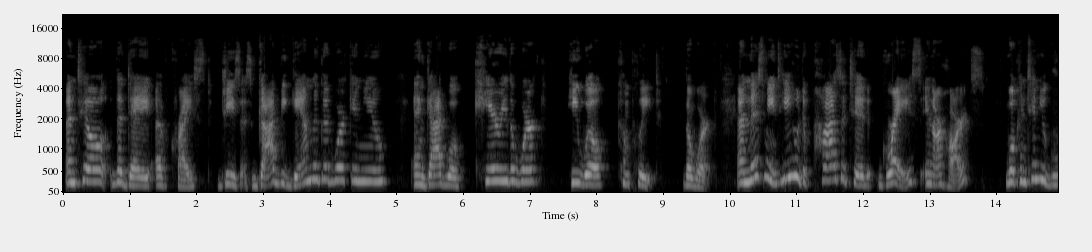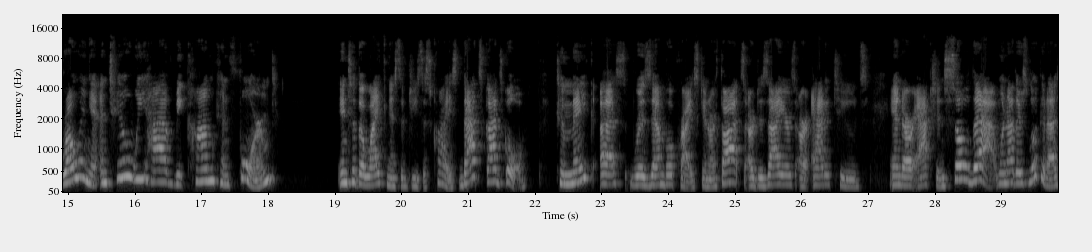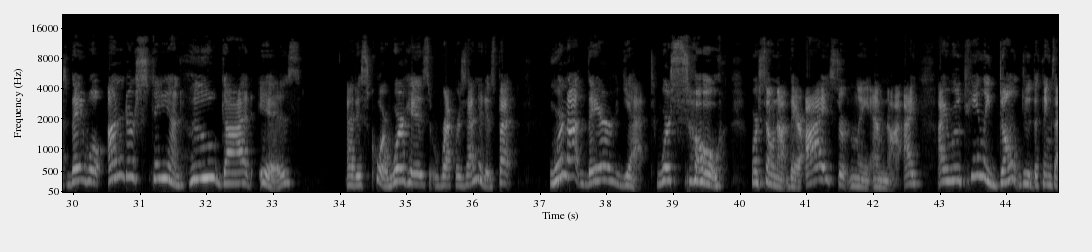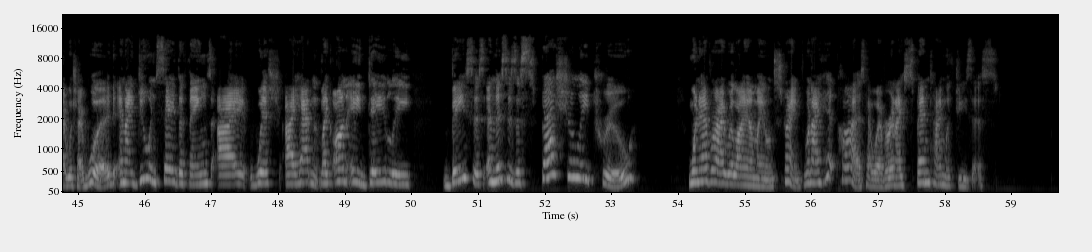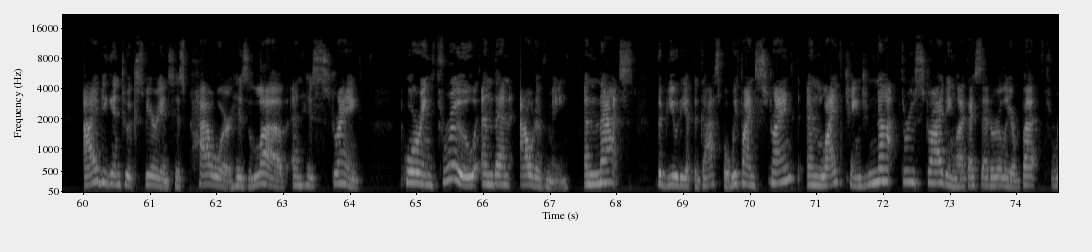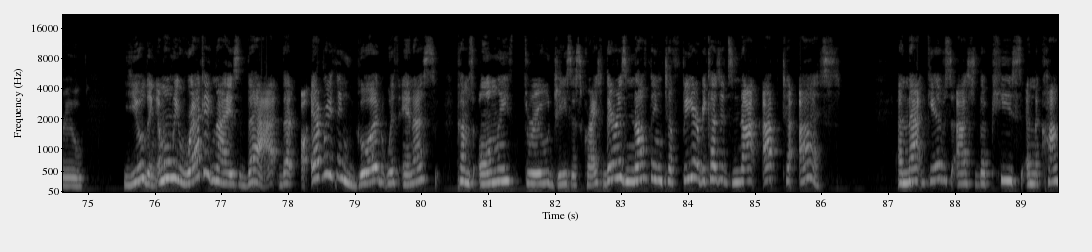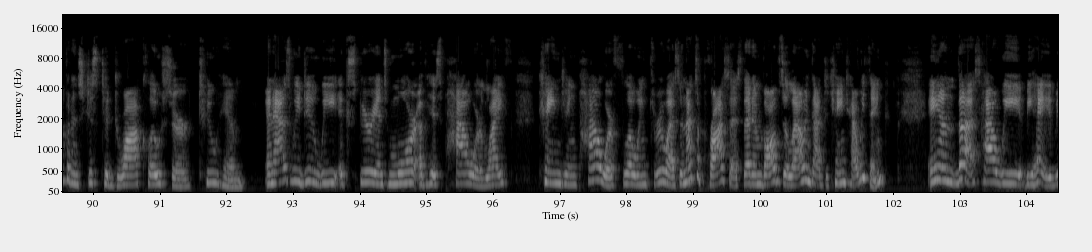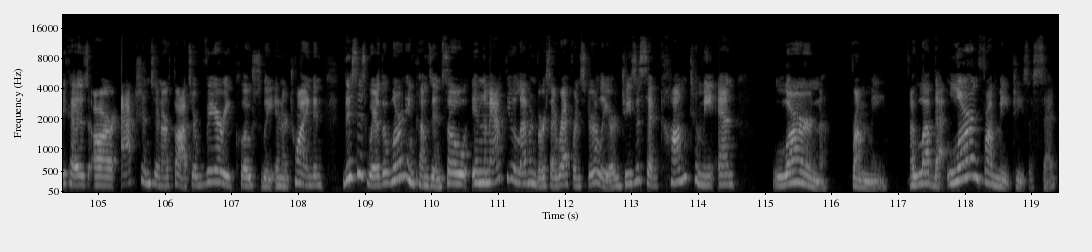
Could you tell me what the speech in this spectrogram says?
until the day of Christ Jesus. God began the good work in you, and God will carry the work, he will complete the work. And this means he who deposited grace in our hearts We'll continue growing it until we have become conformed into the likeness of Jesus Christ. That's God's goal to make us resemble Christ in our thoughts, our desires, our attitudes, and our actions, so that when others look at us, they will understand who God is at his core. We're his representatives. But we're not there yet. We're so we're so not there. I certainly am not. I I routinely don't do the things I wish I would, and I do and say the things I wish I hadn't, like on a daily basis. And this is especially true whenever I rely on my own strength. When I hit pause, however, and I spend time with Jesus, I begin to experience his power, his love, and his strength pouring through and then out of me. And that's the beauty of the gospel. We find strength and life change not through striving, like I said earlier, but through yielding. And when we recognize that, that everything good within us comes only through Jesus Christ, there is nothing to fear because it's not up to us. And that gives us the peace and the confidence just to draw closer to Him and as we do, we experience more of his power, life changing power flowing through us. And that's a process that involves allowing God to change how we think and thus how we behave because our actions and our thoughts are very closely intertwined. And this is where the learning comes in. So in the Matthew 11 verse I referenced earlier, Jesus said, Come to me and learn from me. I love that. Learn from me, Jesus said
